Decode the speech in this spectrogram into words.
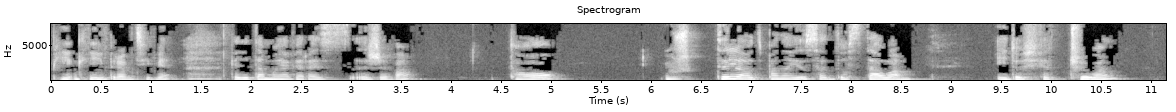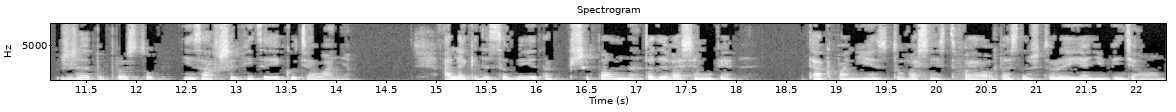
pięknie i prawdziwie, kiedy ta moja wiara jest żywa, to już tyle od Pana Jezusa dostałam i doświadczyłam, że po prostu nie zawsze widzę Jego działania. Ale kiedy sobie jednak przypomnę, wtedy właśnie mówię, tak, Panie Jezu, to właśnie jest Twoja obecność, której ja nie wiedziałam.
